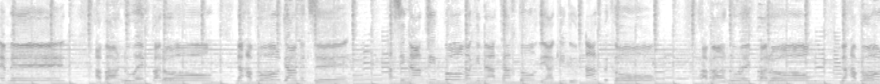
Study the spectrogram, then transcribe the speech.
האמת. עברנו את פרעה, נעבור גם את זה. השנאה תיפול, הקנאה תחתול, ויגידו אז בקול. עברנו את פרעה, נעבור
